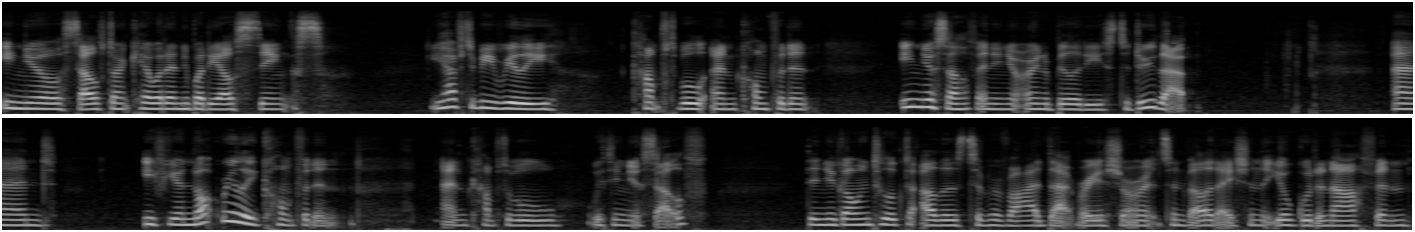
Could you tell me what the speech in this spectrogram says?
in yourself, don't care what anybody else thinks. You have to be really comfortable and confident in yourself and in your own abilities to do that. And if you're not really confident and comfortable within yourself, then you're going to look to others to provide that reassurance and validation that you're good enough and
